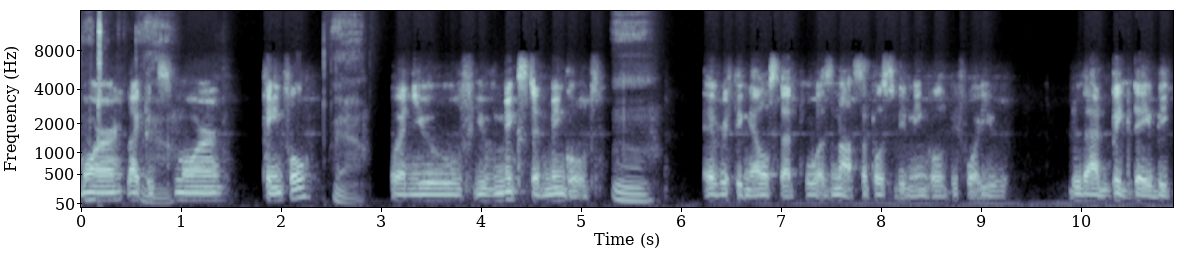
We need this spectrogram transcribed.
more like it's more painful Yeah. when you've you've mixed and mingled Mm, everything else that was not supposed to be mingled before you do that big day, big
